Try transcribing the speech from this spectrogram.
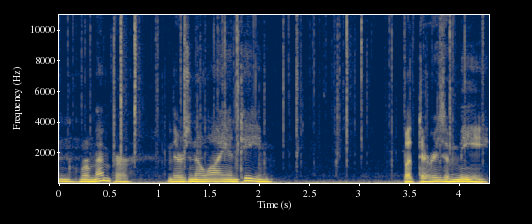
And remember, there's no I in team. But there is a me.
